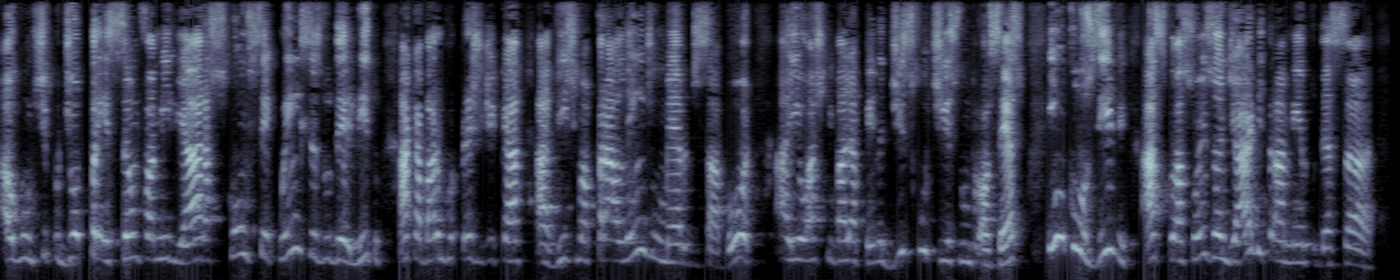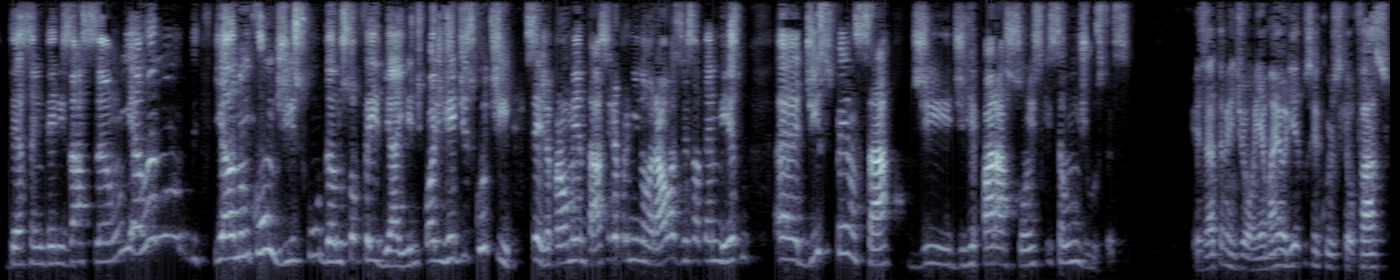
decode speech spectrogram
algum tipo de opressão familiar, as consequências do delito acabaram por prejudicar a vítima para além de um mero de sabor, aí eu acho que vale a pena discutir isso num processo, inclusive as situações onde arbitramento dessa dessa indenização e ela não, e ela não condiz com o dano sofrido. E aí a gente pode rediscutir, seja para aumentar, seja para minorar, ou às vezes até mesmo é, dispensar de, de reparações que são injustas. Exatamente, João. E a maioria dos recursos que eu faço,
